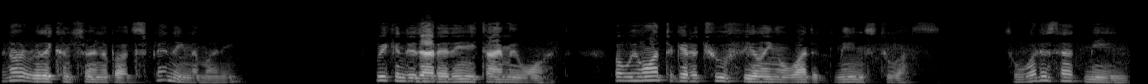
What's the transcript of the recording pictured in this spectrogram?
We're not really concerned about spending the money. We can do that at any time we want. But we want to get a true feeling of what it means to us. So what does that mean?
